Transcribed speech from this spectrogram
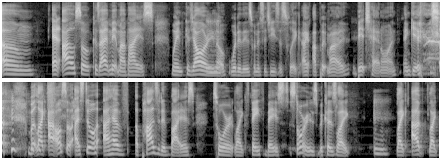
um, and I also, because I admit my bias when, because y'all already Mhm. know what it is when it's a Jesus flick. I, I put my bitch hat on and get, but like, I also, I still, I have a positive bias toward like faith based stories because like, Mhm. like I like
